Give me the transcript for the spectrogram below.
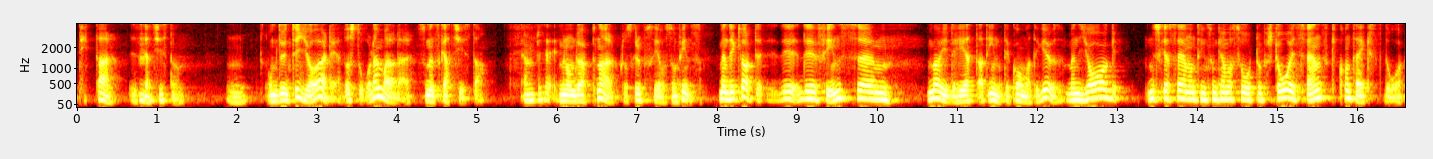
tittar i skattkistan. Mm. Om du inte gör det, då står den bara där som en skattkista. Ja, men. Men om du öppnar, då ska du få se vad som finns. Men det är klart, det, det finns eh, möjlighet att inte komma till Gud. Men jag, nu ska jag säga någonting som kan vara svårt att förstå i svensk kontext då.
